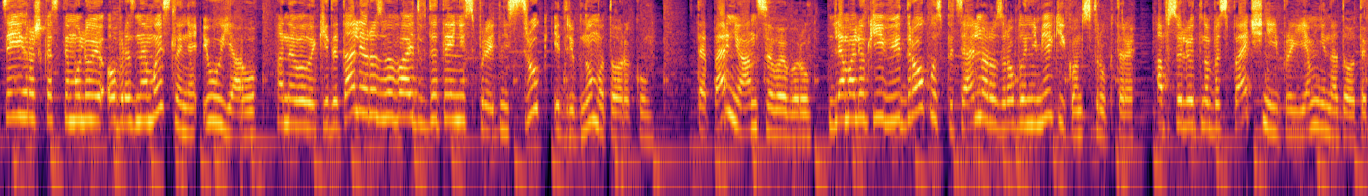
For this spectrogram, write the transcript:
Ця іграшка стимулює образне мислення і уяву, а невеликі деталі розвивають в дитині спритність рук і дрібну моторику. Тепер нюанси вибору. Для малюків від року спеціально розроблені м'які конструктори, абсолютно безпечні і приємні на дотик.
